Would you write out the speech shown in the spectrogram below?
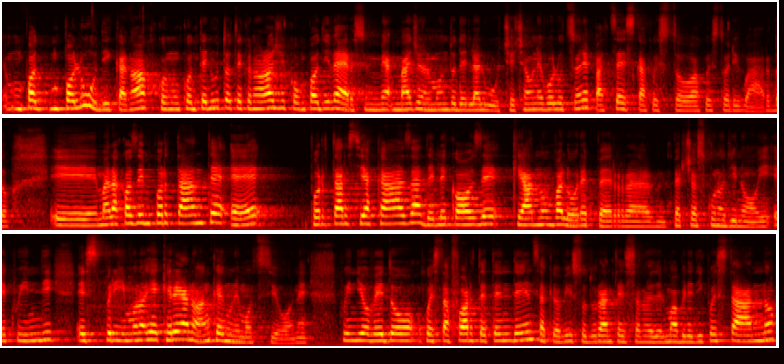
un, po', un po ludica, no? con un contenuto tecnologico un po' diverso, immagino il mondo della luce luce, c'è un'evoluzione pazzesca a questo, a questo riguardo. Eh, ma la cosa importante è portarsi a casa delle cose che hanno un valore per, per, ciascuno di noi e quindi esprimono e creano anche un'emozione. Quindi io vedo questa forte tendenza che ho visto durante il Salone del Mobile di quest'anno,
